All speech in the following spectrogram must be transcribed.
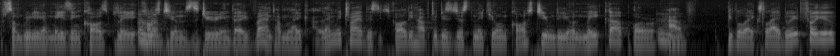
some really amazing cosplay Mm-hmm. costumes during the event. I'm like, let me try this. All you have to do is just make your own costume, do your own makeup, or Mm. have people like Sly do it for you,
